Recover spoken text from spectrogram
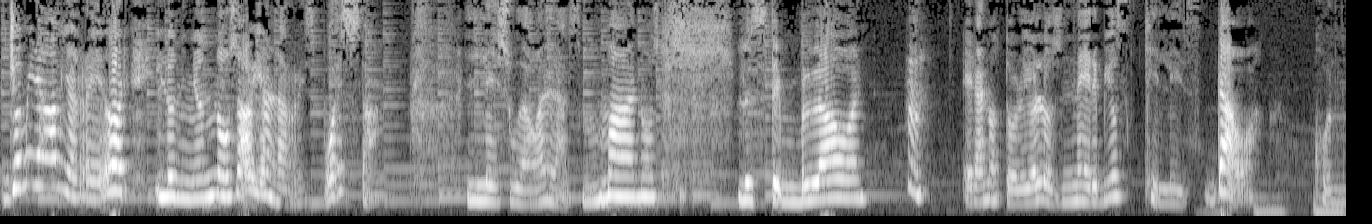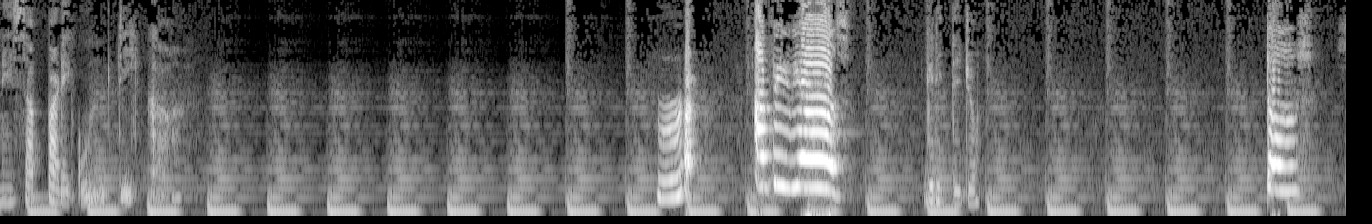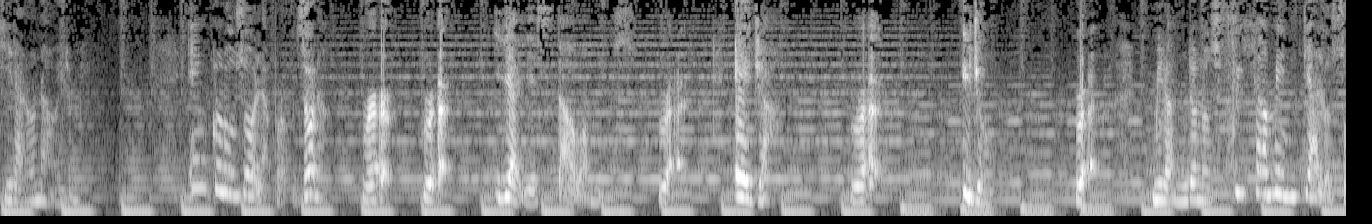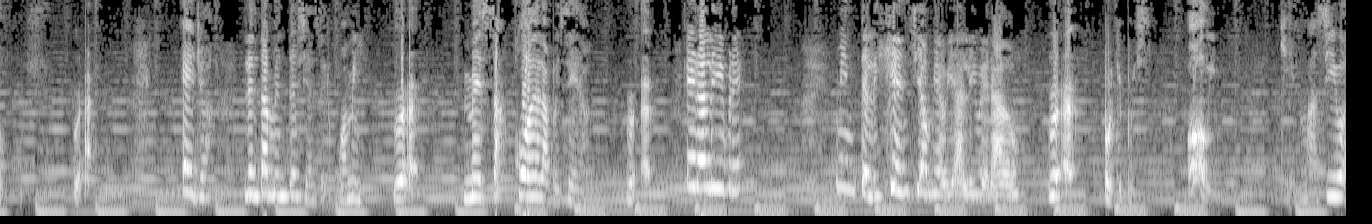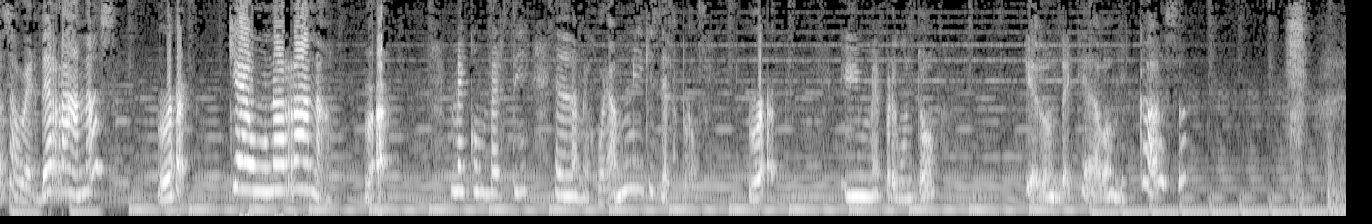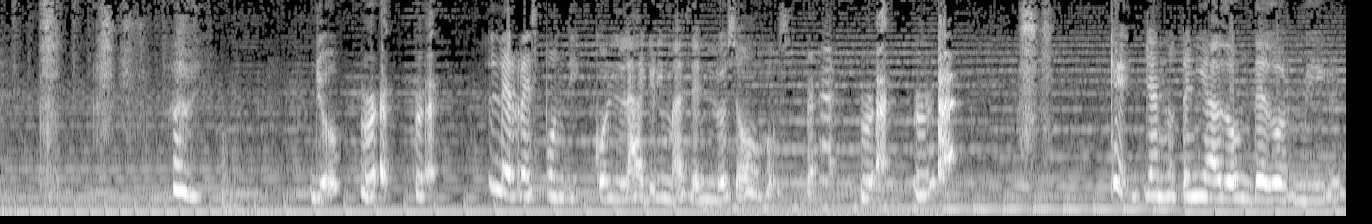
Yo miraba a mi alrededor y los niños no sabían la respuesta. Les sudaban las manos, les temblaban. Era notorio los nervios que les daba con esa preguntica. ¡Anfibios! grité yo. Todos giraron a verme, incluso la profesora. Y ahí estábamos. Ella y yo mirándonos fijamente a los ojos. Ella Lentamente se acercó a mí. Me sacó de la pecera. Era libre. Mi inteligencia me había liberado. Porque pues, obvio, ¿quién más iba a saber de ranas? Que una rana. Me convertí en la mejor amiguis de la profe. Y me preguntó que dónde quedaba mi casa. Ay, yo le respondí con lágrimas en los ojos ya no tenía dónde dormir.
